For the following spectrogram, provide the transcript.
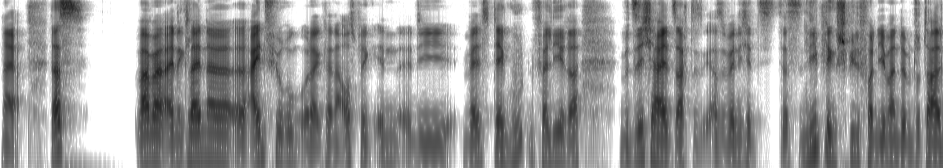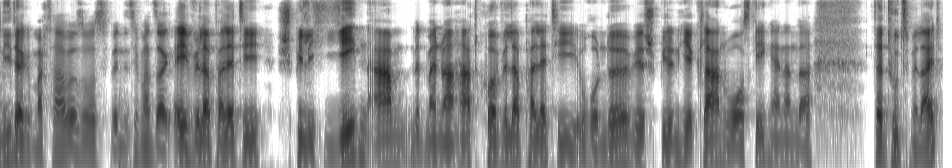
Naja, das war mal eine kleine äh, Einführung oder ein kleiner Ausblick in die Welt der guten Verlierer. Mit Sicherheit sagt es, also wenn ich jetzt das Lieblingsspiel von jemandem total niedergemacht habe, so ist, wenn jetzt jemand sagt, ey, Villa Paletti, spiele ich jeden Abend mit meiner Hardcore Villa Paletti Runde. Wir spielen hier Clan Wars gegeneinander. Dann tut's mir leid.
